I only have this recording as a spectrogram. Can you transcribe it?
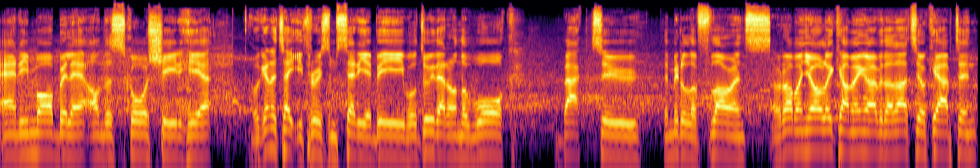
and Immobile on the score sheet here. We're going to take you through some Serie B. We'll do that on the walk back to the middle of Florence. Romagnoli coming over, the Lazio captain,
